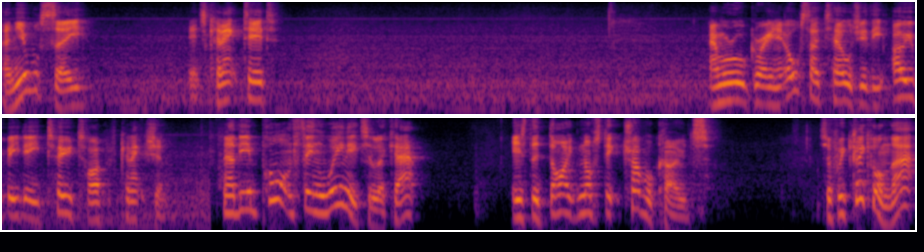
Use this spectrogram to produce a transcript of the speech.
And you will see it's connected. And we're all green. It also tells you the OBD2 type of connection. Now the important thing we need to look at is the diagnostic trouble codes. So if we click on that,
